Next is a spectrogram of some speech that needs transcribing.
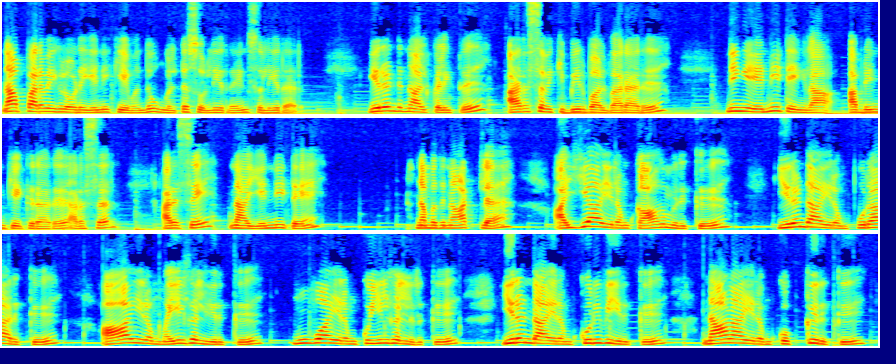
நான் பறவைகளோட எண்ணிக்கையை வந்து உங்கள்கிட்ட சொல்லிடுறேன்னு சொல்லிடுறாரு. இரண்டு நாள் கழித்து அரசவைக்கு பீர்பால் வராரு. நீங்க எண்ணிட்டீங்களா? அப்படின்னு கேட்குறாரு அரசர். அரசே நான் எண்ணிட்டேன். நமது நாட்டில் ஐயாயிரம் காகம் இருக்கு இரண்டாயிரம் புறா இருக்கு ஆயிரம் மயில்கள் இருக்கு மூவாயிரம் குயில்கள் இருக்கு இரண்டாயிரம் குருவி இருக்கு நாலாயிரம் கொக்கு இருக்கு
